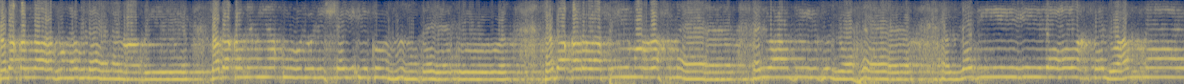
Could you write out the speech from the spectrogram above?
صدق الله مولانا العظيم. صدق من يقول للشيء كن فيكون. صدق الرحيم الرحمن العزيز الوهاب الذي لا يغفل عما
